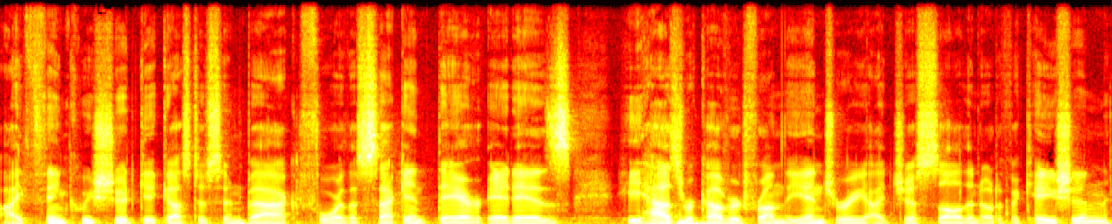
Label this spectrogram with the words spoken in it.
I think we should get Gustafsson back for the second. There it is. He has recovered from the injury. I just saw the notification.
